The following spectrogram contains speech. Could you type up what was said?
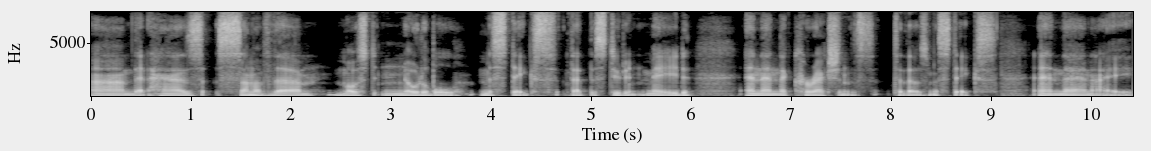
um, that has some of the most notable mistakes that the student made and then the corrections to those mistakes. And then I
